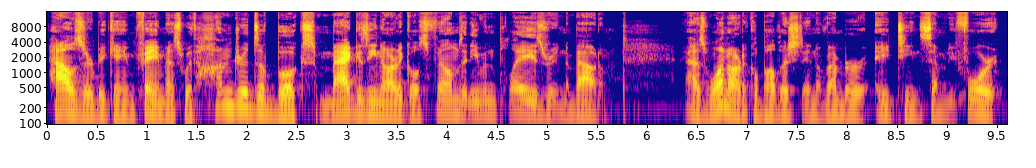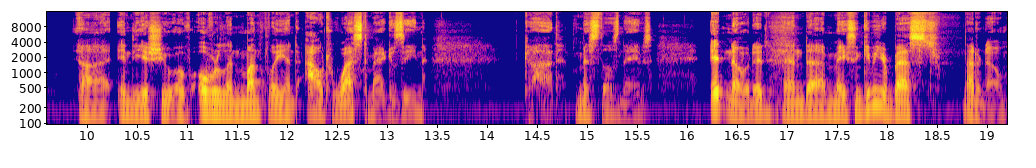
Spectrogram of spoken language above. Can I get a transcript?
Hauser became famous with hundreds of books, magazine articles, films, and even plays written about him. As one article published in November 1874 uh, in the issue of Overland Monthly and Out West magazine, God, miss those names. It noted, and uh, Mason, give me your best, I don't know,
